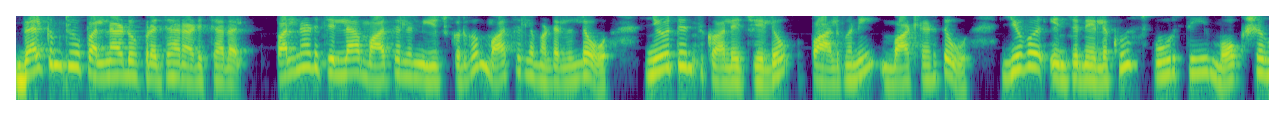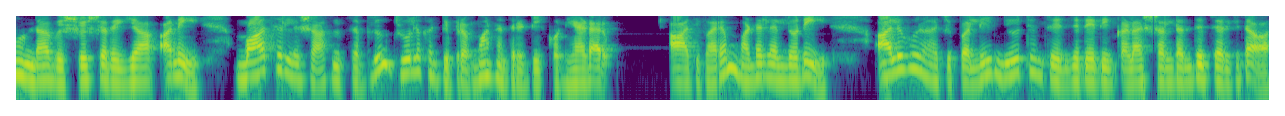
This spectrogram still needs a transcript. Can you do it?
Welcome to Palnadu Prajanadu channel. Palnadu జిల్లా మాచర్ల నియోజకవర్గం మాచర్ల మండలంలో న్యూటన్స్ కాలేజీలో పాల్గొని మాట్లాడుతూ యువ ఇంజనీర్లకు స్ఫూర్తి మోక్షగుండా విశ్వేశ్వరయ్య అని మాచర్ల శాసనసభ్యులు జూలకంటి బ్రహ్మానందరెడ్డి కొనియాడారు. ఆదివారం మండలంలోని అలుగురాజుపల్లి న్యూటన్స్ ఇంజనీరింగ్ కళాశాల నందు జరిగిన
